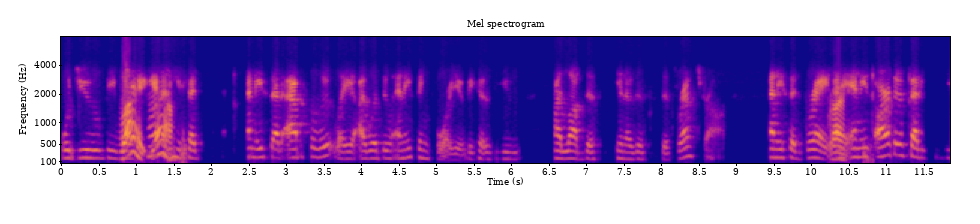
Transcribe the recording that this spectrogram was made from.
would you be willing Right, to come?" yeah. And he said, and he said, "Absolutely, I would do anything for you because you, I love this, you know, this this restaurant." And he said, "Great." Right. And, and he, Arthur said he couldn't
